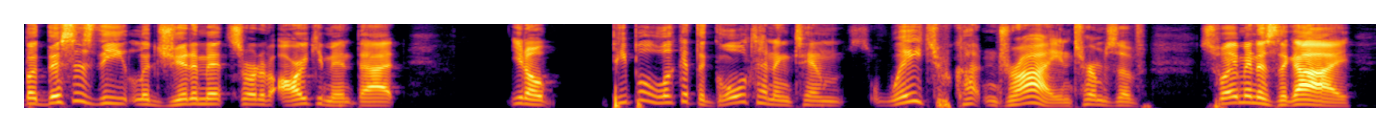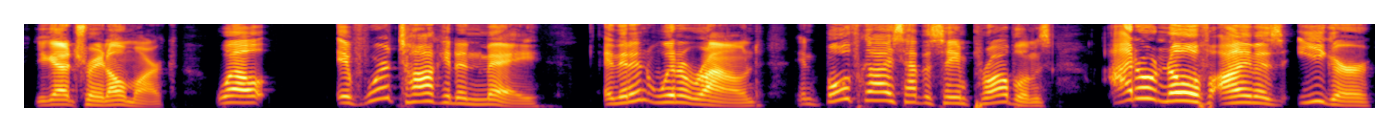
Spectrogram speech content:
But this is the legitimate sort of argument that, you know, people look at the goaltending team way too cut and dry in terms of Swayman is the guy, you got to trade Ullmark. Well, if we're talking in May and they didn't win a round and both guys have the same problems, I don't know if I'm as eager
